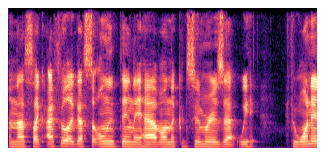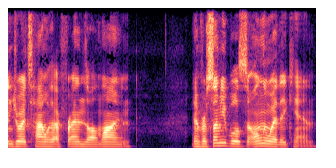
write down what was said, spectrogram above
And that's like, I feel like that's the only thing they have on the consumer is that we, we want to enjoy time with our friends online, and for some people, it's the only way they can.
